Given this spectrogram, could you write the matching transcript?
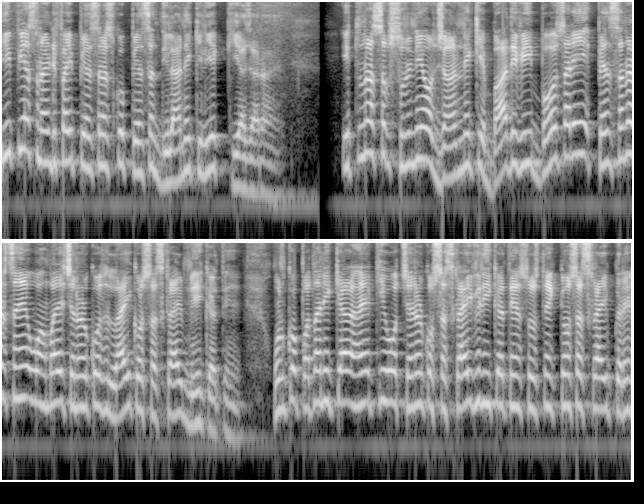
E P S ninety five pensioners को पेंशन दिलाने के लिए किया जा रहा है। इतना सब सुनने और जानने के बाद भी बहुत सारे पेंशनर्स हैं, वो हमारे चैनल को लाइक और सब्सक्राइब नहीं करते हैं। उनको पता नहीं क्या है कि वो चैनल को सब्सक्राइब ही नहीं करते हैं, सोचते हैं क्यों सब्सक्राइब करें।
